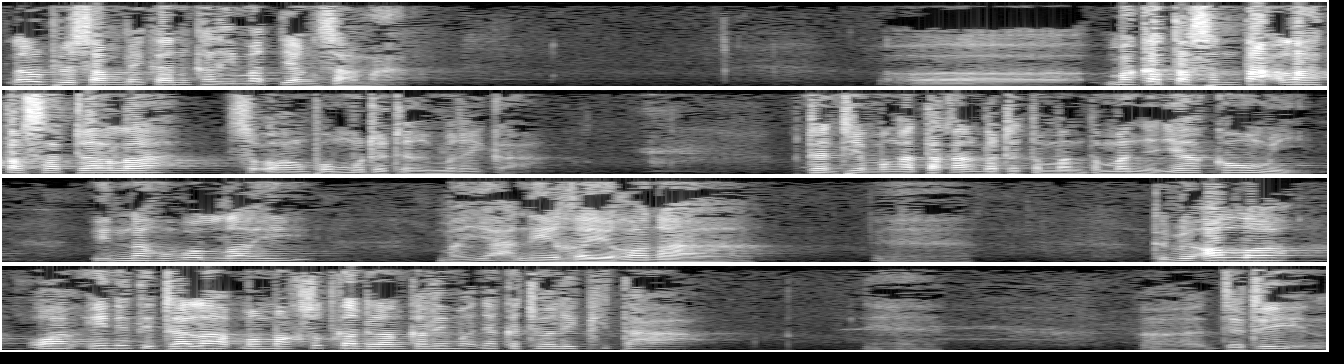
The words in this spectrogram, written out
Lalu beliau sampaikan kalimat yang sama. maka tersentaklah, tersadarlah seorang pemuda dari mereka. Dan dia mengatakan pada teman-temannya, Ya kaumi, innahu wallahi mayani ghairana. Demi Allah, orang ini tidaklah memaksudkan dengan kalimatnya kecuali kita. Nah, jadi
